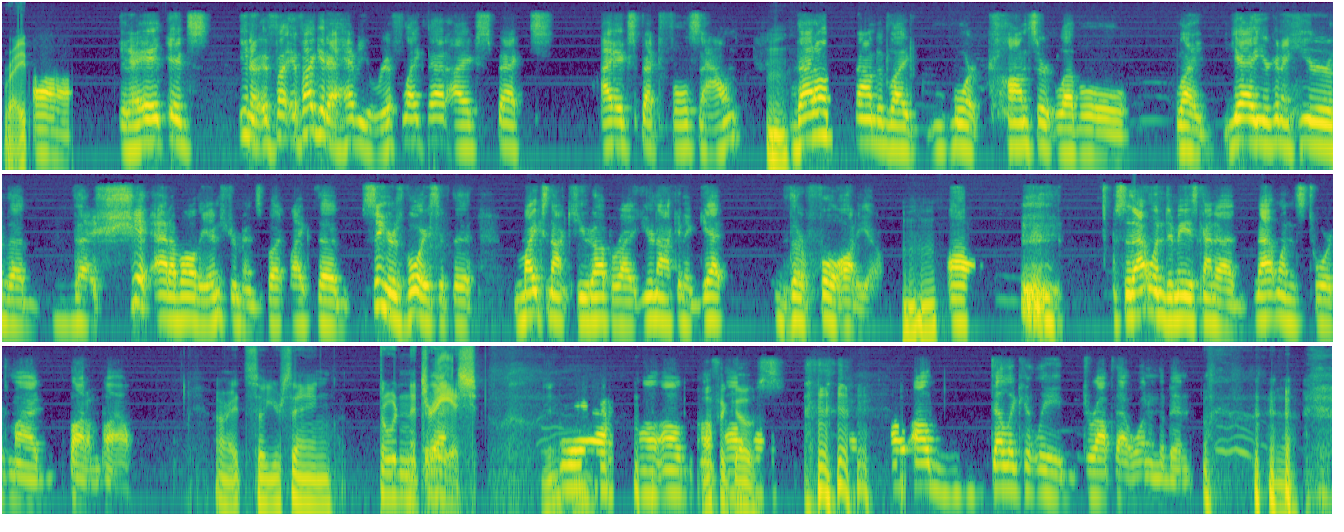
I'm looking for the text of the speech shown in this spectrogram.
Right? Uh, you know, it, it's you know, if I if I get a heavy riff like that, I expect I expect full sound. Mm. That all sounded like more concert level. Like, yeah, you're gonna hear the the shit out of all the instruments, but like the singer's voice, if the mic's not queued up right, you're not gonna get their full audio. hmm so that one to me is kind of that one's towards my bottom pile. All right. So you're saying throw it in the trash. Yeah, I'll, I'll Off it I'll- goes. I'll, I'll delicately drop that one in the bin.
